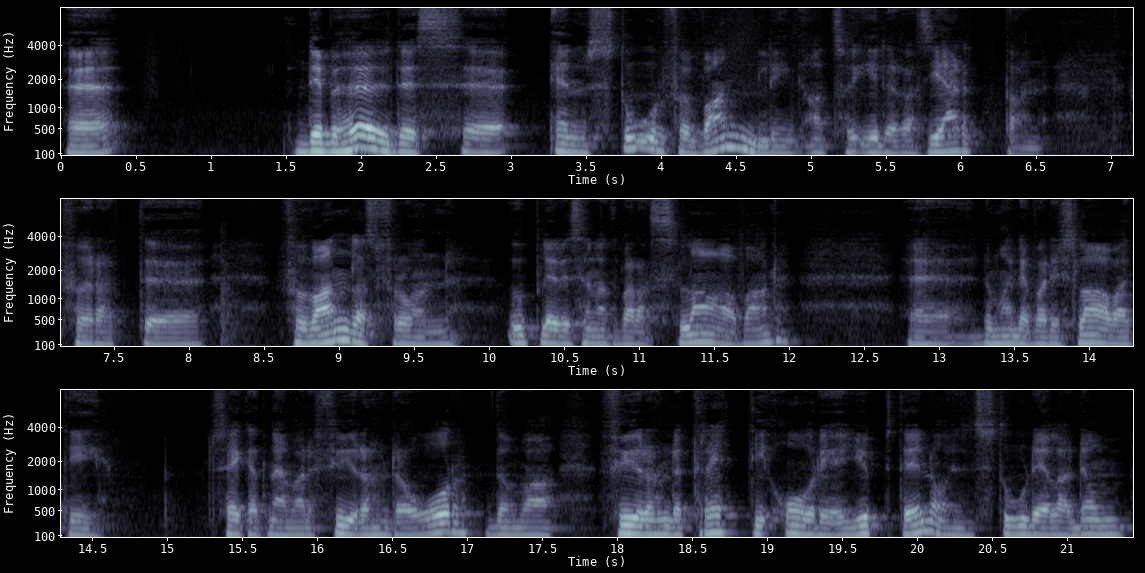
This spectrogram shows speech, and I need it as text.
Eh, det behövdes eh, en stor förvandling alltså i deras hjärtan för att eh, förvandlas från upplevelsen att vara slavar. De hade varit slavar i säkert närmare 400 år. De var 430 år i Egypten och en stor del av de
